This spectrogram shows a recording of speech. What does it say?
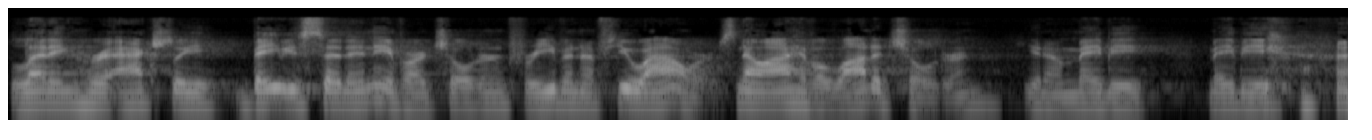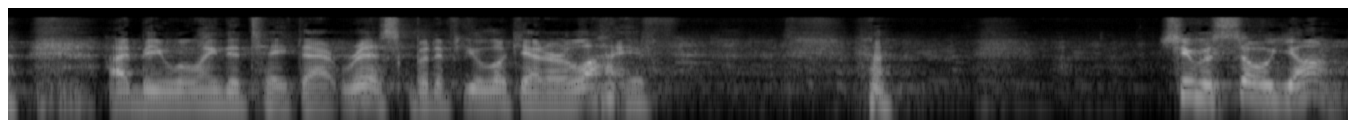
letting her actually babysit any of our children for even a few hours. Now, I have a lot of children. You know, maybe maybe I'd be willing to take that risk. But if you look at her life, she was so young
